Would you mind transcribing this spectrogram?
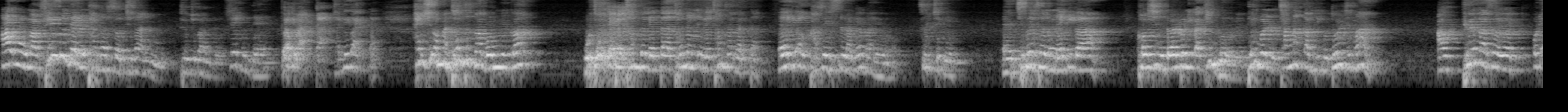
아우 막 세 군데를 다녔어 지난 두 주간도 세 군데. 여기 왔다 저기 갔다. 한 시간만 참석하고 옵니까? 오전 예배 참석했다 저녁 예배 참석했다. 애기하고 가서 있으려고 해봐요 솔직히. 예, 집에서는 애기가 거실이 넓으니까 뒹굴 뒹굴 장난감 들고 돌지만 아 교회 가서요 오래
